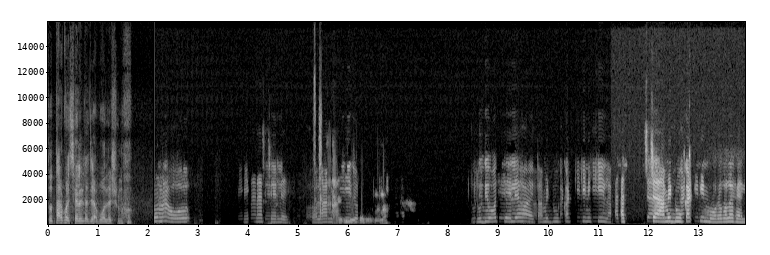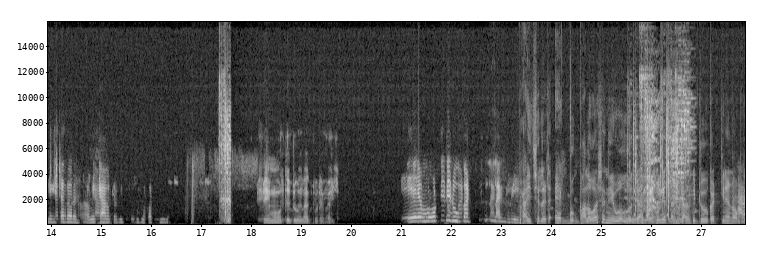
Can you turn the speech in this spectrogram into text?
তো তারপর ছেলেটা যা বলে শুনো। না ও ছেলে তাহলে আমি কি আইডি যদি- ও ছেলে হয় তো আমি ডুকাট কিনে কি লাভ? আচ্ছা আমি ডুকাট কিনবো ওরা বলে ফ্যালিক্সটা ধরে আমি কালকে ভিতরে ডুকাট কিনবো। এই মুহূর্তে ডু লাগবে রে ভাই। এ মুহূর্তে ডুকাট লাগবে। ভাই ছেলেটা এক বুক ভালোবাসা নিয়ে বলল যে ঠিক আছে আমি কালকে ডো কার্ড কিনে মাত্র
